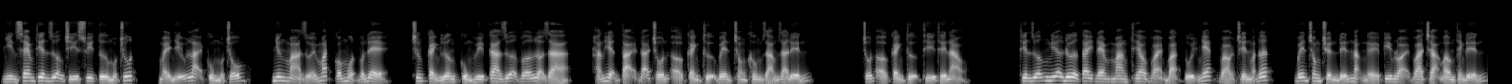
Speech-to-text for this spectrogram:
nhìn xem thiên dưỡng trí suy tư một chút, mày nhữ lại cùng một chỗ, nhưng mà dưới mắt có một vấn đề trương cảnh lương cùng huy ca giữa vỡ lở ra, hắn hiện tại đã trốn ở cảnh thự bên trong không dám ra đến. Trốn ở cảnh thự thì thế nào? Thiên dưỡng nghĩa đưa tay đem mang theo vải bạt túi nhét vào trên mặt đất, bên trong truyền đến nặng nghề kim loại va chạm âm thanh đến,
